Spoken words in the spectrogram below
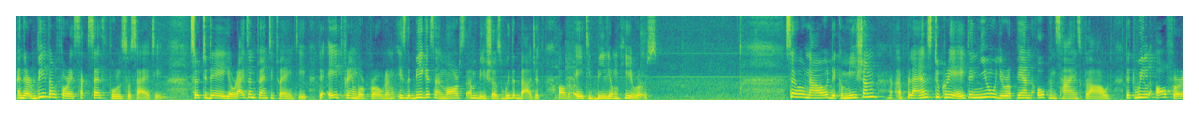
and are vital for a successful society. So today, Horizon 2020, the eighth framework program, is the biggest and most ambitious with a budget of 80 billion euros. So now the Commission uh, plans to create a new European open science cloud that will offer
